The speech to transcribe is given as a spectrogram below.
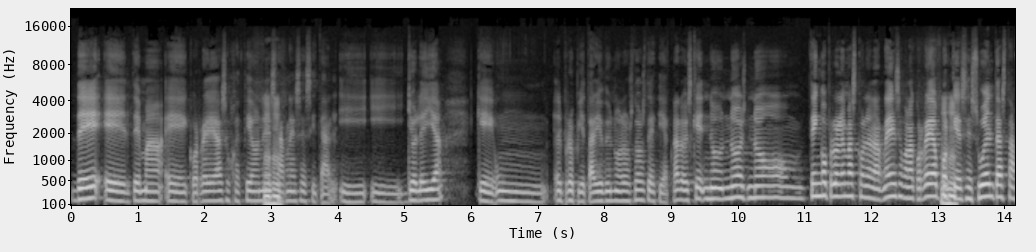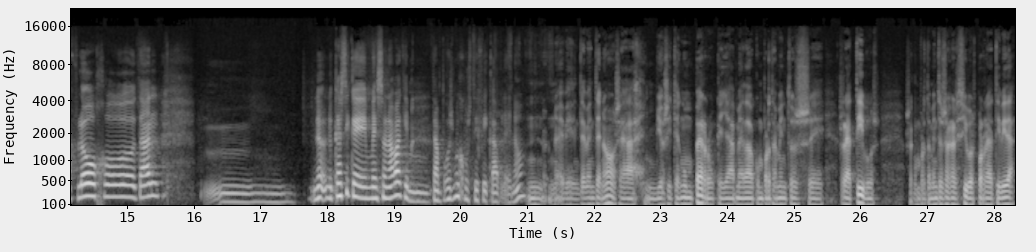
del de, eh, tema eh, correas, sujeciones, arneses y tal. Y, y yo leía que un, el propietario de uno de los dos decía, claro, es que no, no, no tengo problemas con el arnés o con la correa porque se suelta, está flojo, tal. Mm, no, casi que me sonaba que tampoco es muy justificable, ¿no? Evidentemente no. O sea, yo si tengo un perro que ya me ha dado comportamientos eh, reactivos, o sea, comportamientos agresivos por reactividad,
